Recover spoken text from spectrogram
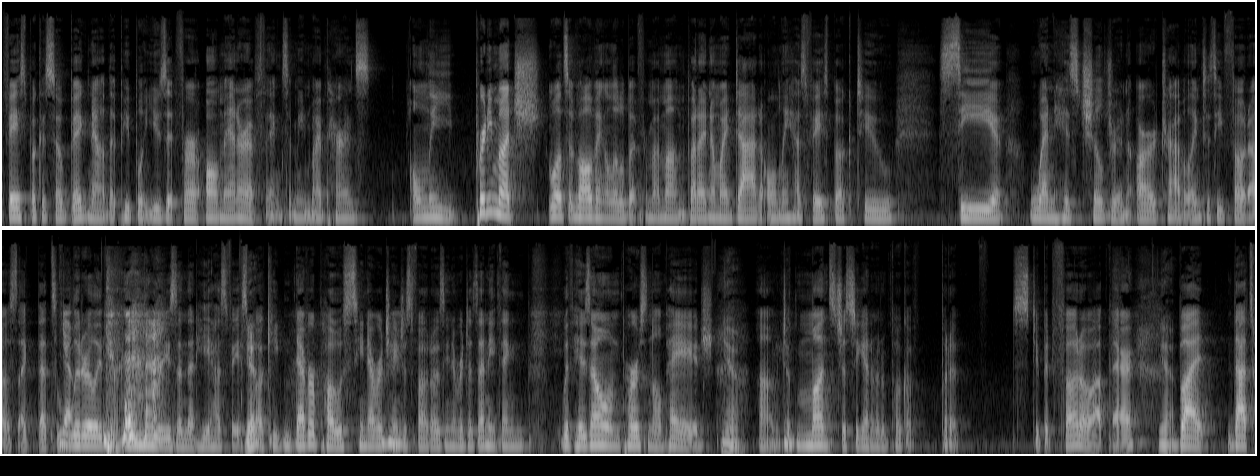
Facebook is so big now that people use it for all manner of things. I mean, my parents only pretty much well, it's evolving a little bit for my mom, but I know my dad only has Facebook to see when his children are traveling to see photos. Like that's Yep. literally the only reason that he has Facebook. Yep. He never posts, he never changes photos, he never does anything with his own personal page. Yeah. Um, it took months just to get him to put a, put a stupid photo up there. Yeah. But that's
